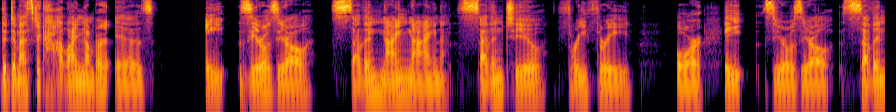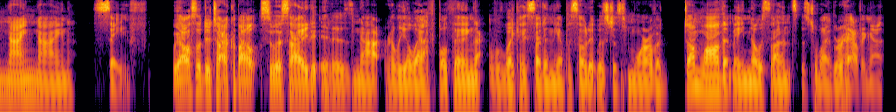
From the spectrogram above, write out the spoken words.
The domestic hotline number is 800 799 7233 or 800 799 SAFE. We also did talk about suicide. It is not really a laughable thing. Like I said in the episode, it was just more of a dumb law that made no sense as to why we're having it.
